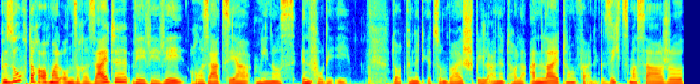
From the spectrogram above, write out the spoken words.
besucht doch auch mal unsere Seite www.rosatia-info.de. Dort findet ihr zum Beispiel eine tolle Anleitung für eine Gesichtsmassage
